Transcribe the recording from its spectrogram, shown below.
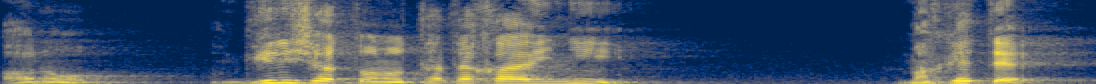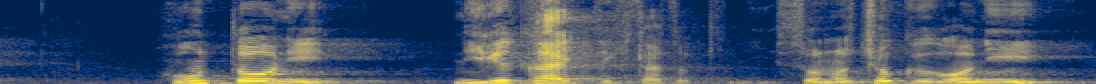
あのギリシャとの戦いに負けて本当に逃げ帰ってきた時にその直後に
